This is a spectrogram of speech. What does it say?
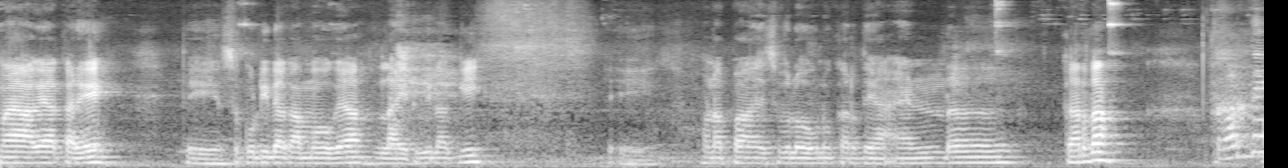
ਮੈਂ ਆ ਗਿਆ ਘਰੇ ਤੇ ਸਕੂਟੀ ਦਾ ਕੰਮ ਹੋ ਗਿਆ ਲਾਈਟ ਵੀ ਲੱਗ ਗਈ। ਤੇ ਹੁਣ ਆਪਾਂ ਇਸ ਵਲੌਗ ਨੂੰ ਕਰਦੇ ਆ ਐਂਡ ਕਰਦਾ? ਕਰਦੇ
